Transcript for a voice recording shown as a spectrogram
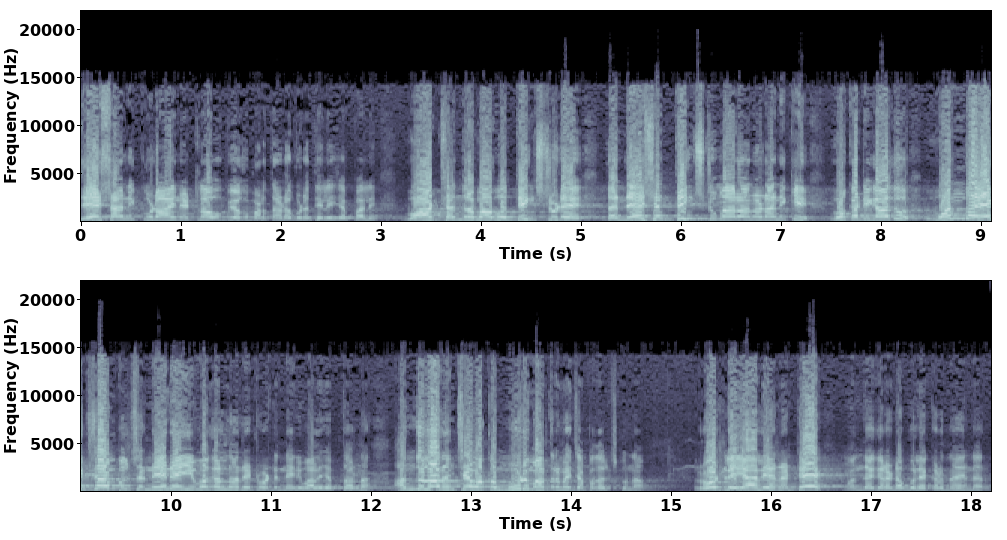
దేశానికి కూడా ఆయన ఎట్లా ఉపయోగపడతాడో కూడా తెలియజెప్పాలి. What Chandrababu things today the nation things tomorrow అనడానికి ఒకటి కాదు వంద ఎగ్జాంపుల్స్ నేనే ఇవ్వగలను అనేటువంటి నేను ఇవాళ చెప్తా ఉన్నా. అందులో నుంచే ఒక మూడు మాత్రమే చెప్పదలుచుకున్నాం. రోడ్లు వేయాలి అని అంటే మన దగ్గర డబ్బులు ఎక్కడున్నాయన్నారు.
